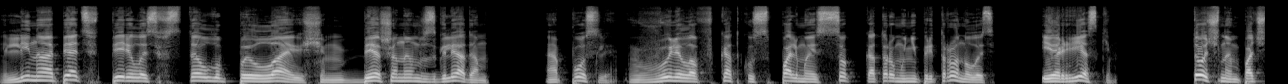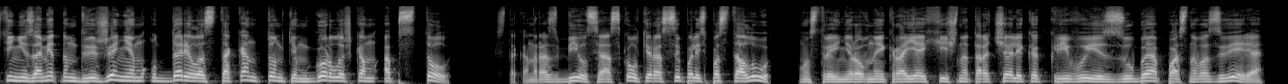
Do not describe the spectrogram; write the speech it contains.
Лина опять вперилась в Стеллу пылающим, бешеным взглядом, а после вылила в катку с пальмой сок, к которому не притронулась, и резким, точным, почти незаметным движением ударила стакан тонким горлышком об стол. Стакан разбился, осколки рассыпались по столу, острые неровные края хищно торчали, как кривые зубы опасного зверя.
